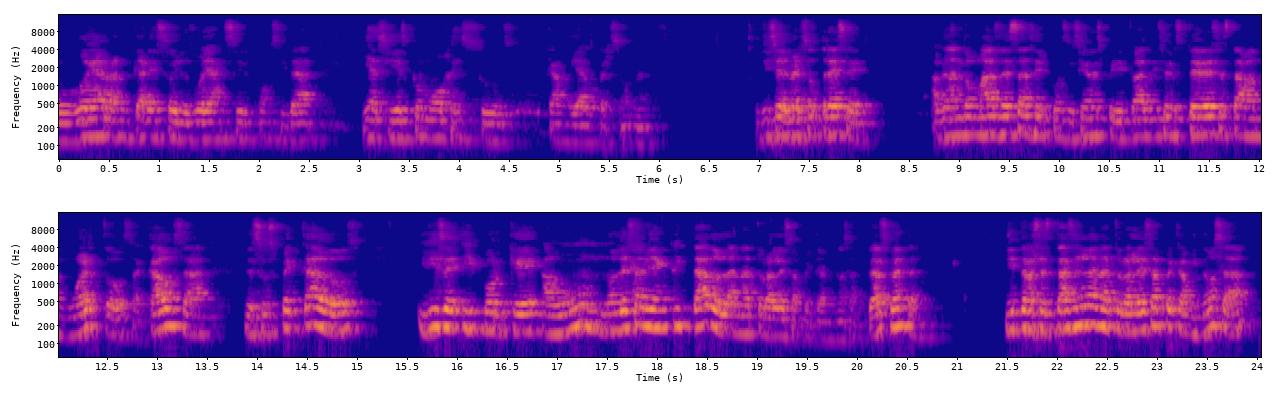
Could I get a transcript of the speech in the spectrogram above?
voy a arrancar eso y los voy a circuncidar. Y así es como Jesús cambia personas. Dice el verso 13, hablando más de esa circuncisión espiritual, dice, ustedes estaban muertos a causa de sus pecados. Y dice, y porque aún no les habían quitado la naturaleza pecaminosa. ¿Te das cuenta? Mientras estás en la naturaleza pecaminosa,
